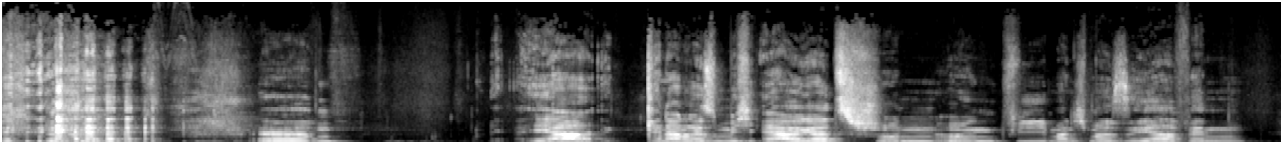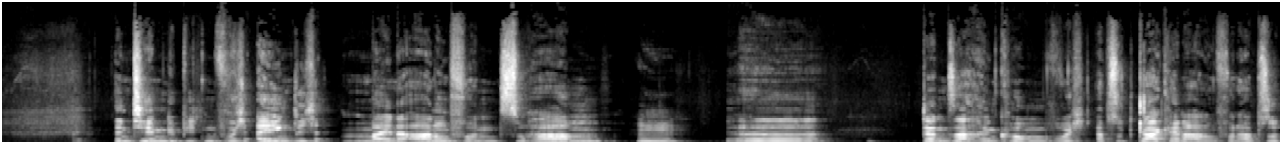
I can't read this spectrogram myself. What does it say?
ähm, ja, keine Ahnung, also mich ärgert es schon irgendwie manchmal sehr, wenn in Themengebieten, wo ich eigentlich meine Ahnung von zu haben, mhm. äh, dann Sachen kommen, wo ich absolut gar keine Ahnung von habe. So,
